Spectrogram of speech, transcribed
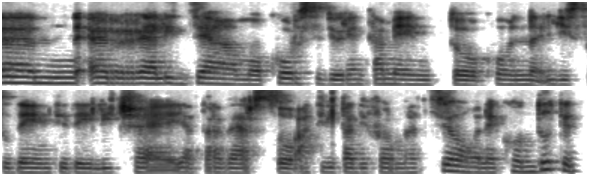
Um, realizziamo corsi di orientamento con gli studenti dei licei attraverso attività di formazione condotte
